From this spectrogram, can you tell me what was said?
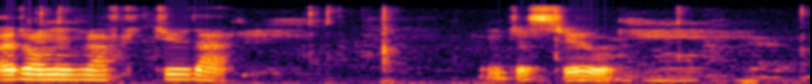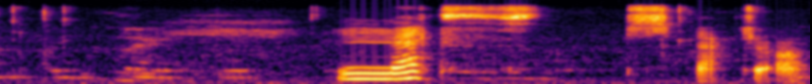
I don't even have to do that. I just do next backdrop.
